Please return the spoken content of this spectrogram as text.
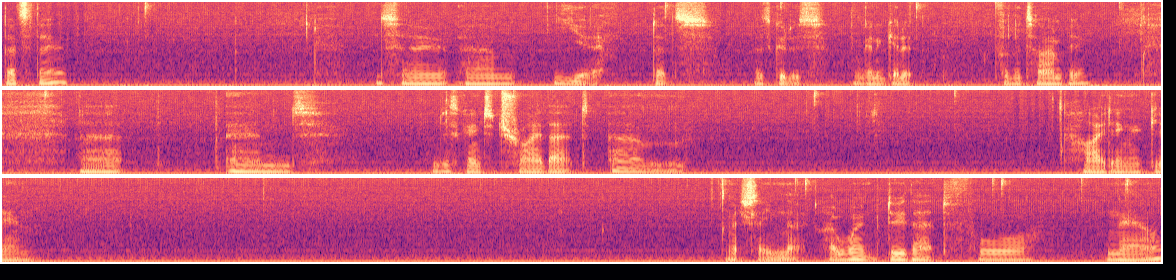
that's there. And so, um, yeah, that's as good as I'm going to get it for the time being. Uh, and I'm just going to try that um, hiding again. Actually, no, I won't do that for now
